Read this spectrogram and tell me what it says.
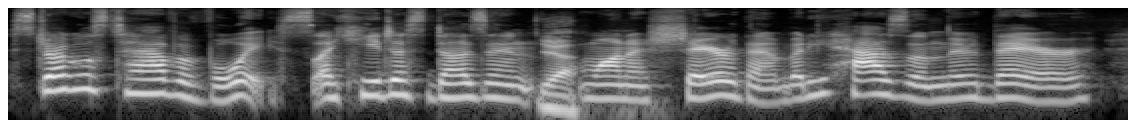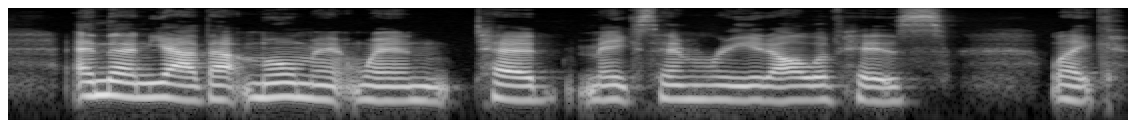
struggles to have a voice. Like he just doesn't Yeah. want to share them, but he has them. They're there. And then yeah, that moment when Ted makes him read all of his like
